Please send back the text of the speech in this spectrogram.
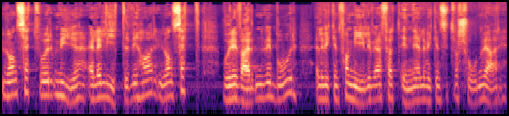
Uansett hvor mye eller lite vi har, uansett hvor i verden vi bor, eller hvilken familie vi er født inn i, eller hvilken situasjon vi er i.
